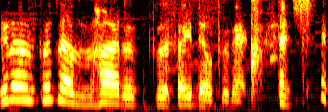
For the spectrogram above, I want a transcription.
You know, sometimes it's hard to, to say no to that question.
